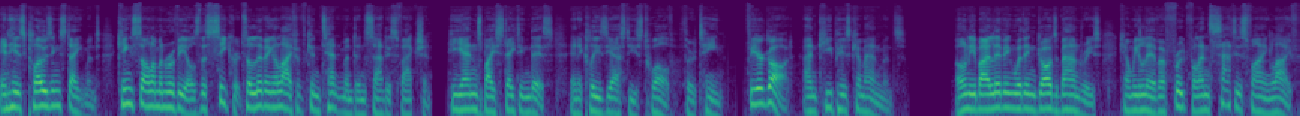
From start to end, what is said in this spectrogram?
In his closing statement, King Solomon reveals the secret to living a life of contentment and satisfaction. He ends by stating this in Ecclesiastes 12:13. Fear God and keep his commandments. Only by living within God's boundaries can we live a fruitful and satisfying life.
